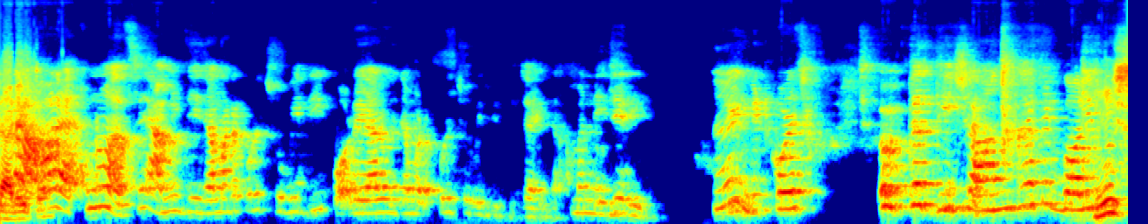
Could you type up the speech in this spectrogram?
শাড়িটা? আমার এখনও আছে আমি যে জামাটা করে ছবি দিই পরে আর ওই জামাটা করে ছবি দিতে চাই না আমার নিজেরই। রিপিট করে ছবিটা দিই সাংঘাতিক বলিউড ইস।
